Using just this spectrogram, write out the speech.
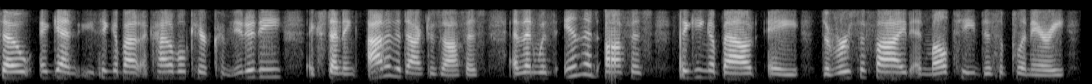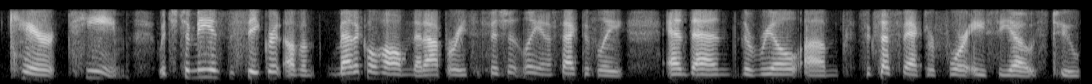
So again, you think about accountable care community extending out of the doctor's office and then within the office thinking about a diversified and multidisciplinary care team, which to me is the secret of a medical home that operates efficiently and effectively and then the real um, success factor for ACOs to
